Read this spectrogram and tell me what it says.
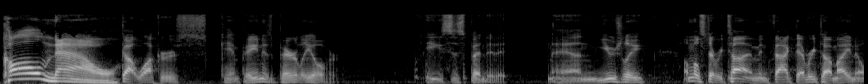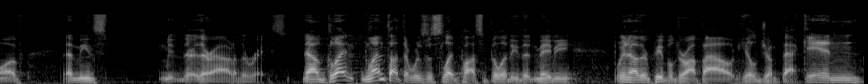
Call now. Scott Walker's campaign is apparently over. He suspended it. And usually, almost every time, in fact, every time I know of, that means they're, they're out of the race. Now, Glenn, Glenn thought there was a slight possibility that maybe when other people drop out, he'll jump back in.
